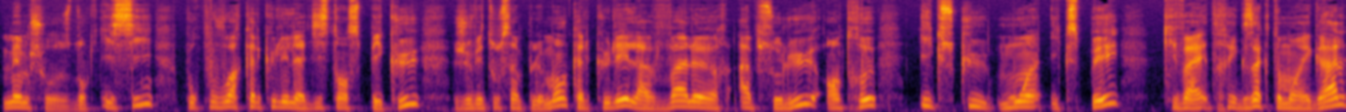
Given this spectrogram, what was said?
même chose. Donc ici, pour pouvoir calculer la distance PQ, je vais tout simplement calculer la valeur absolue entre XQ moins XP, qui va être exactement égal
